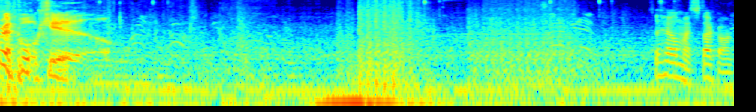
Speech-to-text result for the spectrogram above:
Triple kill. What the hell am I stuck on?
